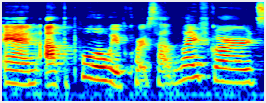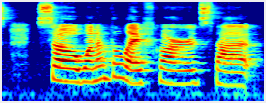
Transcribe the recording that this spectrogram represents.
and at the pool, we of course had lifeguards. So, one of the lifeguards that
